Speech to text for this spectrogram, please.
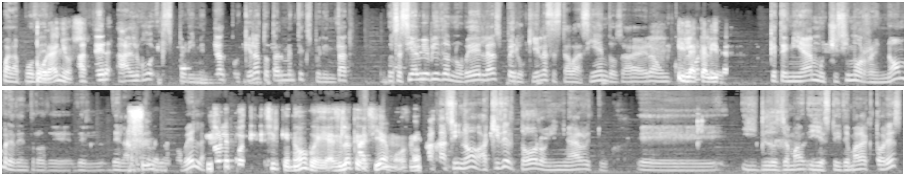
para poder Por años. hacer algo experimental, porque era totalmente experimental. O sea, sí había habido novelas, pero ¿quién las estaba haciendo? O sea, era un Y la calidad. Que tenía muchísimo renombre dentro de, Sí. de la novela. No le podía decir que no, güey. Así es lo que Aquí- decíamos, ¿no? Ajá, sí, no, aquí del Toro, Iñárritu, eh, y los demás, y este, y demás actores,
